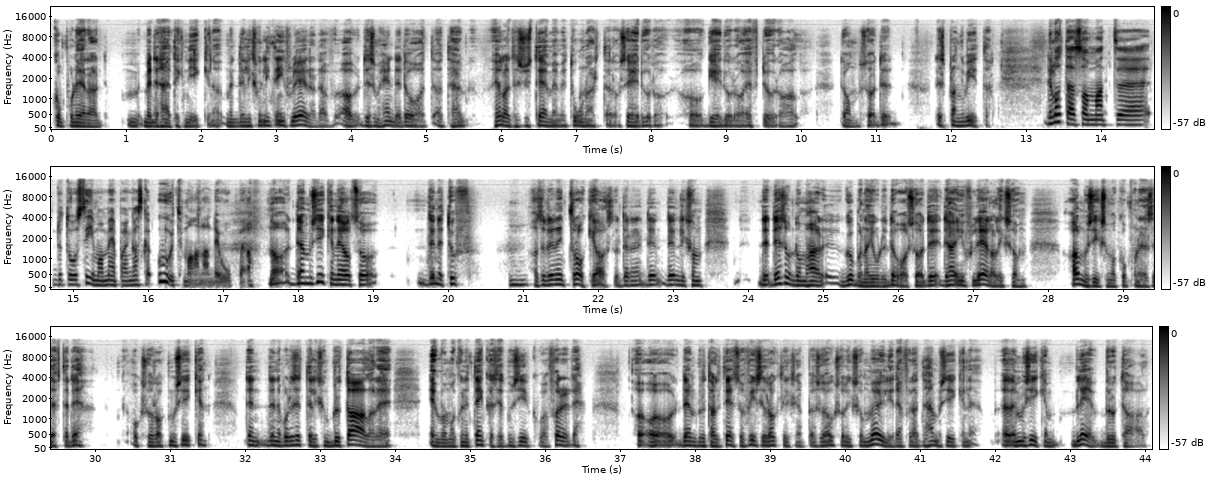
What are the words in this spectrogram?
komponerad med den här tekniken men den är liksom lite influerad av, av det som hände då. Att, att det här, hela det systemet med tonarter och C-dur och, och G-dur och F-dur och alla de, så det, det sprang i bitar. Det låter som att eh, du tog Simon med på en ganska utmanande opera. Nå, den musiken är alltså, den är tuff. Alltså den är inte tråkig alls. Den, den, den liksom, det, det som de här gubbarna gjorde då, så det, det har influerat liksom all musik som har komponerats efter det. Också rockmusiken. Den, den är på det sättet liksom brutalare än vad man kunde tänka sig att musik var före det. Och, och, och den brutalitet som finns i rock till exempel så är också liksom möjlig därför att den här musiken, äh, musiken blev brutal.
